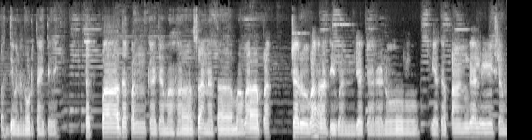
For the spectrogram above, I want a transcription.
ಪದ್ಯವನ್ನು ನೋಡ್ತಾ ಇದ್ದೇವೆ. ತತ್ಪಾದ ಪಂಕಜ ಮಹಾಸನತಾಮವಾಪ ಚರುವಾದಿವಂಜ ಚರಣೋ ಯದಪಾಂಗಲೇಶಂ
